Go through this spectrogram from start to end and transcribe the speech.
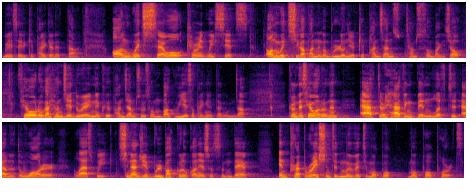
위에서 이렇게 발견했다. On which Sewell currently sits. on which가 받는 건 물론 이렇게 반잠수 잠수 선박이죠. 세월호가 현재 놓여 있는 그 반잠수 선박 위에서 발견했다는 겁니다. 그런데 세월호는 after having been lifted out of the water last week 지난주에 물 밖으로 꺼내졌었는데 in preparation to move it to 목포, 목포 port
